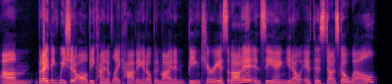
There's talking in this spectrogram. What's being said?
Um, but I think we should all be kind of like having an open mind and being curious about it and seeing, you know, if this does go well,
